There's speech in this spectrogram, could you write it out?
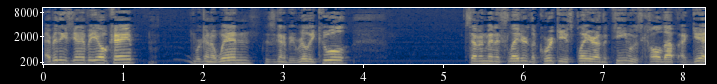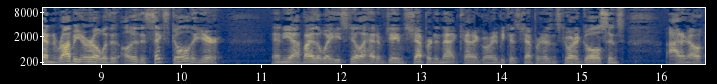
Everything's to be okay. We're to win. This is to be really cool. Seven minutes later, the quirkiest player on the team was called up again, Robbie Earl, with his, with his sixth goal of the year. And yeah, by the way, he's still ahead of James Sheppard in that category because Sheppard hasn't scored a goal since, I don't know,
